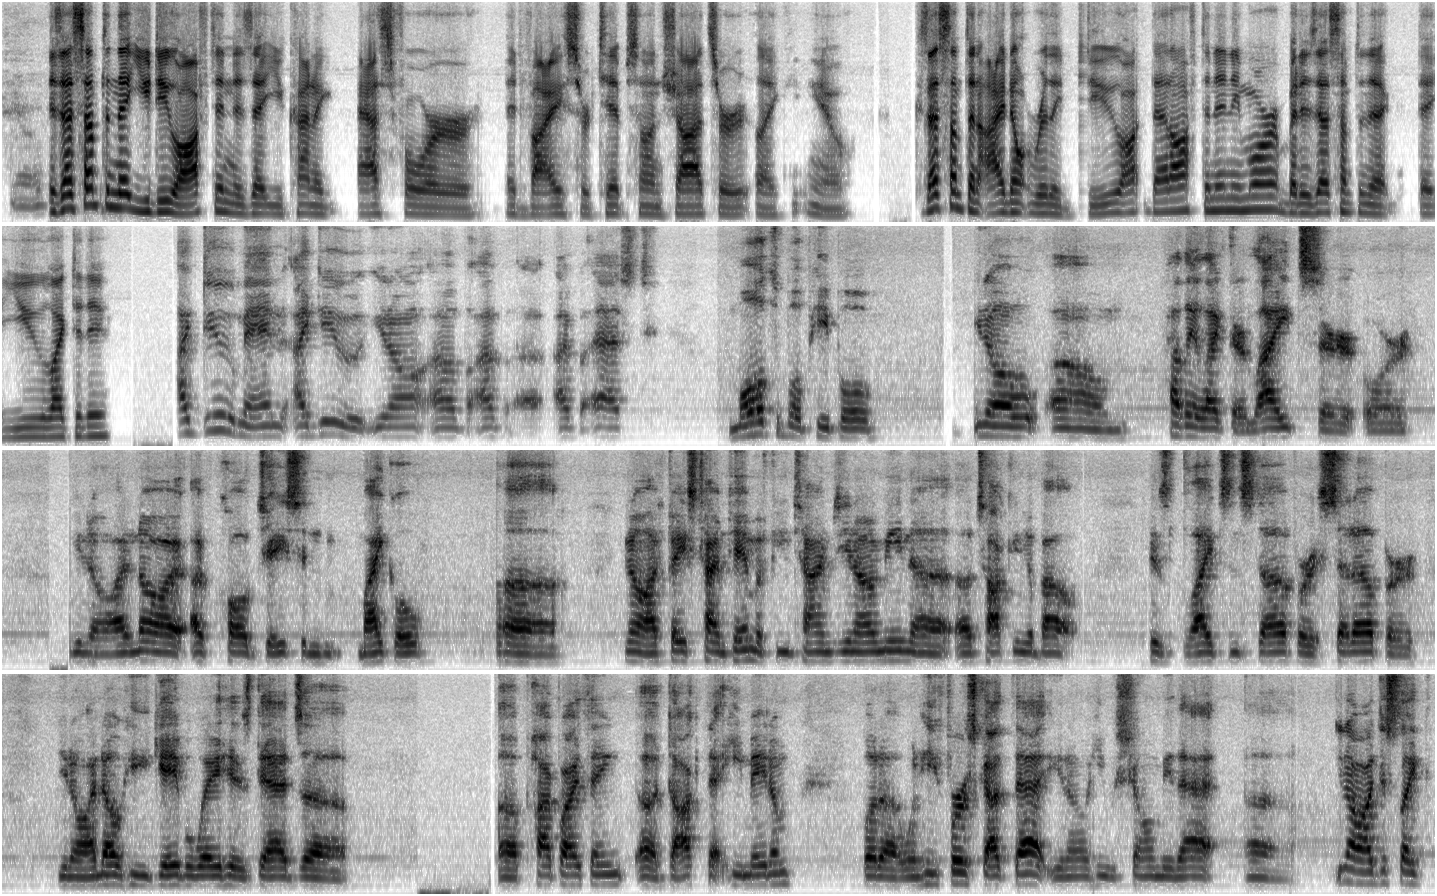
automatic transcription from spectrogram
You know? Is that something that you do often? Is that you kind of ask for advice or tips on shots or like, you know, because that's something I don't really do that often anymore. But is that something that that you like to do? I do, man. I do. You know, I've I've uh, I've asked multiple people, you know, um, how they like their lights, or or, you know, I know I, I've called Jason Michael. Uh, you know, I FaceTimed him a few times. You know, what I mean, uh, uh, talking about his lights and stuff or his setup or you know I know he gave away his dad's uh uh Popeye thing uh dock that he made him. But uh when he first got that you know he was showing me that uh you know I just like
